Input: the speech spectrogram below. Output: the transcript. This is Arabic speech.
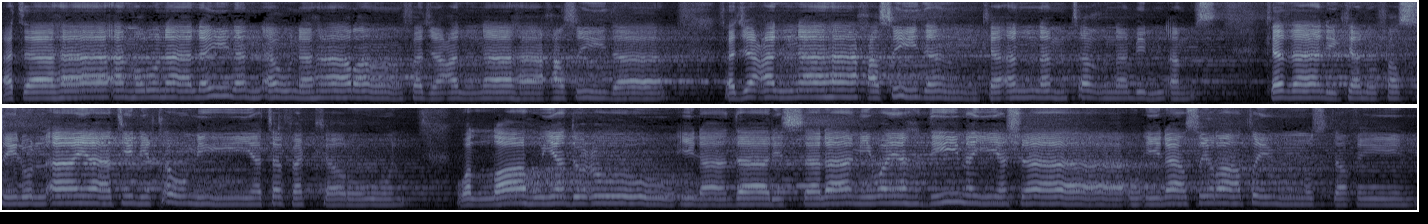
أتاها أمرنا ليلا أو نهارا فجعلناها حصيدا فجعلناها حصيدا كأن لم تغن بالأمس. كذلك نفصل الآيات لقوم يتفكرون. والله يدعو إلى دار السلام ويهدي من يشاء إلى صراط مستقيم.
